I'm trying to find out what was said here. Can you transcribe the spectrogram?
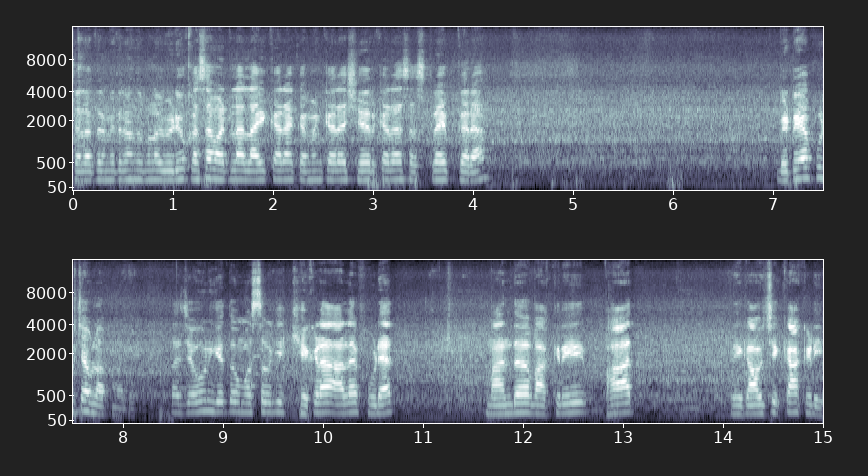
चला तर मित्रांनो तुम्हाला व्हिडिओ कसा वाटला लाईक करा कमेंट करा शेअर करा सबस्क्राईब करा. भेटूया पुढच्या ब्लॉकमध्ये आता जेवून घेतो मस्त की खेकडा आलाय पुढ्यात. मांद भाकरी भात आणि गावची काकडी.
